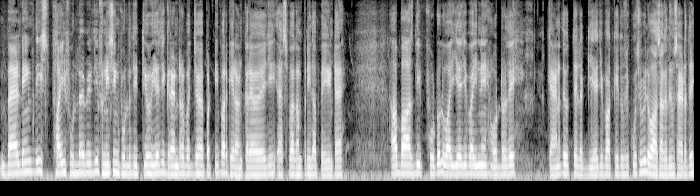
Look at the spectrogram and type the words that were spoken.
ਬੈਲਡਿੰਗ ਦੀ ਸਫ਼ਾਈ ਫੁੱਲ ਹੈ ਵੀਰ ਜੀ ਫਿਨਿਸ਼ਿੰਗ ਫੁੱਲ ਦਿੱਤੀ ਹੋਈ ਹੈ ਜੀ ਗ੍ਰਾਈਂਡਰ ਵੱਜਿਆ ਹੋਇਆ, ਪੱਟੀ ਭਰ ਕੇ ਰੰਗ ਕਰਿਆ ਹੋਇਆ ਹੈ ਜੀ ਐਸਪਾ ਕੰਪਨੀ ਦਾ ਪੇਂਟ ਹੈ। ਆ ਬਾਸ ਦੀ ਫੋਟੋ ਲਵਾਈ ਹੈ ਜੀ ਬਾਈ ਨੇ ਆਰਡਰ ਦੇ, ਕਹਿਣ ਦੇ ਉੱਤੇ ਲੱਗੀ ਹੈ ਜੀ, ਬਾਕੀ ਤੁਸੀਂ ਕੁਝ ਵੀ ਲਵਾ ਸਕਦੇ ਹੋ ਸਾਈਡ ਤੇ।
